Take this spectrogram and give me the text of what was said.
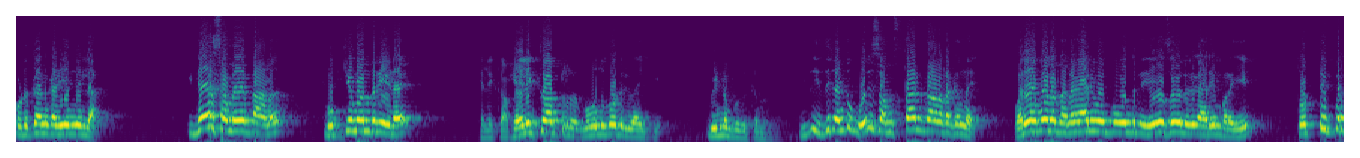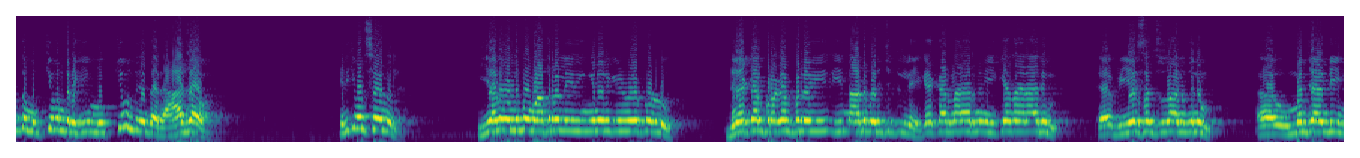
കൊടുക്കാൻ കഴിയുന്നില്ല. ഇതേ സമയത്താണ് മുഖ്യമന്ത്രിയുടെ ഹെലികോപ്റ്റർ. മൂന്ന് കോടി രൂപയ്ക്ക് വീണ്ടും പുതുക്കുന്നത്. ഇത് ഇത് രണ്ടും ഒരു സംസ്ഥാനത്താണ് നടക്കുന്നത്. ഒരേപോലെ ധനകാര്യ വകുപ്പ് മന്ത്രി നിയമസഭയിൽ ഒരു കാര്യം പറയും തൊട്ടിപ്പുറത്ത് മുഖ്യമന്ത്രിക്ക് ഈ മുഖ്യമന്ത്രി എന്താ രാജാവ്? എനിക്ക് മനസ്സിലാവുന്നില്ല. ഇയാൾ വന്നപ്പോൾ മാത്രമല്ല ഇത് ഇങ്ങനെ ഒരു കീഴ്വഴക്കമുള്ളൂ? ഇതിനേക്കാൾ പ്രഗത്ഭർ ഈ നാട് ഭരിച്ചിട്ടില്ലേ? കെ കരുണാകരനും ഇ കെ നായനാരും വി എസ് അച്യുതാനന്ദനും ഉമ്മൻചാണ്ടിയും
